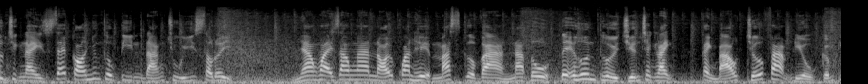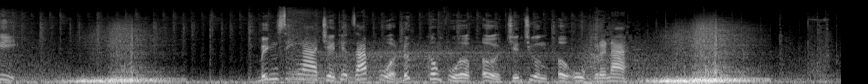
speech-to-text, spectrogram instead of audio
chương trình này sẽ có những thông tin đáng chú ý sau đây. Nhà ngoại giao Nga nói quan hệ Moscow-NATO tệ hơn thời chiến tranh lạnh, cảnh báo chớ phạm điều cấm kỵ. Binh sĩ Nga chế thiết giáp của Đức không phù hợp ở chiến trường ở Ukraine.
